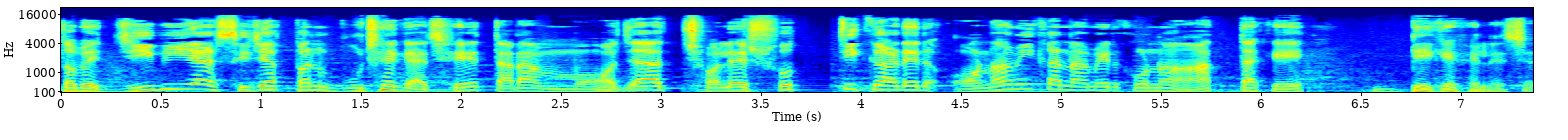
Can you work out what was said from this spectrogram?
তবে জিবি আর সিজাপ্পান বুঝে গেছে, তারা মজার ছলে সত্যিকারের অনামিকা নামের কোনো আত্মাকে ডেকে ফেলেছে।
